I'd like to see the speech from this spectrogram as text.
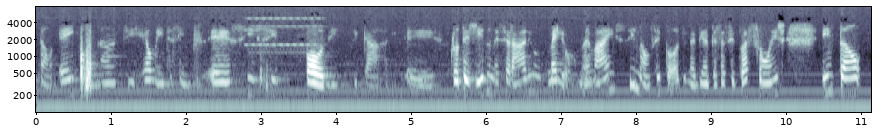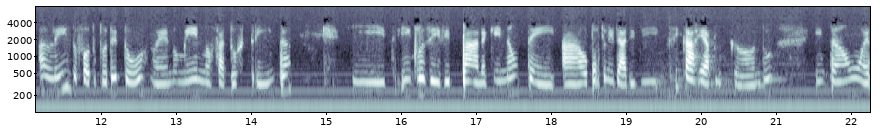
então, é importante realmente, assim, é, se, se pode ficar é, protegido nesse horário, melhor, né? Mas se não se pode, né, diante dessas situações, então, além do fotoprotetor, é, no mínimo fator 30, e inclusive para quem não tem a oportunidade de ficar reaplicando, então, é,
